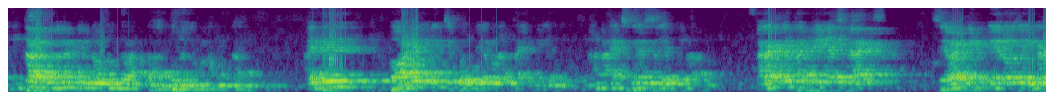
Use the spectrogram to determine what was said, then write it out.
ఎంత అద్భుతంగా ట్యూన్ అవుతుందో అంత అద్భుతంగా మనం ఉండాలి అయితే బాడీ గురించి కొద్దిగా మనం టైం నా ఎక్స్పీరియన్స్ చెప్తున్నాను correct thirty years back seventeen May రోజు ఇక్కడ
